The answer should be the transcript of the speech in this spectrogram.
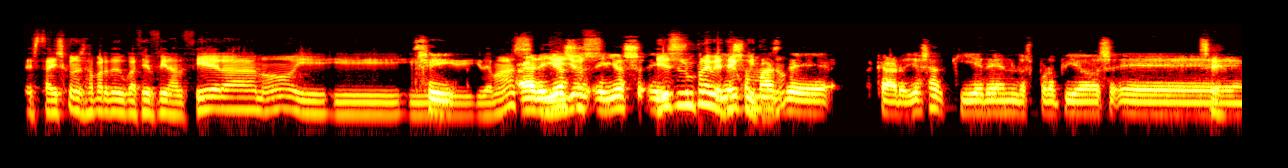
estáis con esa parte de educación financiera, ¿no? Y, demás. ellos, ellos, ellos, es un private equity, más de, claro, ellos adquieren los propios eh,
